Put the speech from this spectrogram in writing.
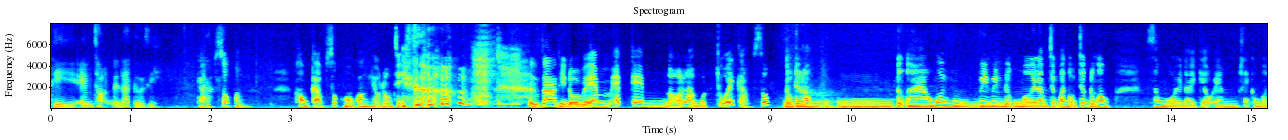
thì em chọn đấy là từ gì? Cảm xúc Ừ. á. không cảm xúc hồ quang hiếu đâu chị thực ra thì đối với em ép kem nó là một chuỗi cảm xúc đầu tiên là ừm, tự hào vui vì mình được mời làm trưởng ban tổ chức đúng không xong rồi đấy kiểu em sẽ có một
